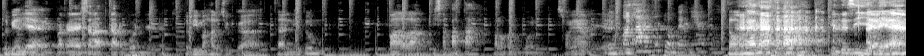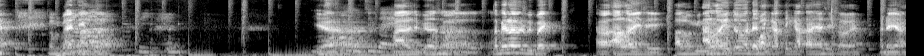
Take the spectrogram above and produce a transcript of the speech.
lebih Iya, pakai serat karbon dia. lebih mahal juga dan itu malah bisa patah kalau karbon soalnya Iya. Yang patah itu dompetnya atau? dompet itu sih ya ya dompet Hadiah. mahal. Ya, Mahal juga ya. mahal juga soalnya. Mahal. Tapi lo lebih baik eh, alloy sih. aluminium Alloy itu ada tingkat-tingkatannya sih soalnya. Ada yang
